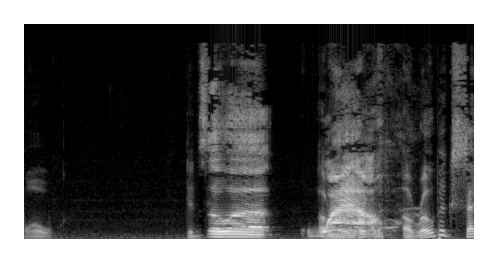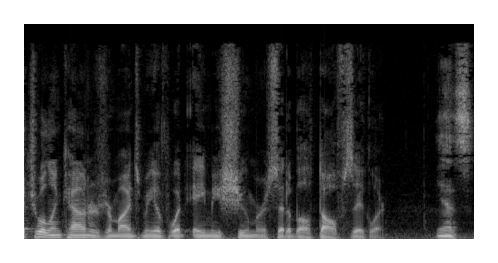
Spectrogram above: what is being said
Whoa. Did so, uh, wow. Aerobic, aerobic sexual encounters reminds me of what Amy Schumer said about Dolph Ziggler. Yes.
